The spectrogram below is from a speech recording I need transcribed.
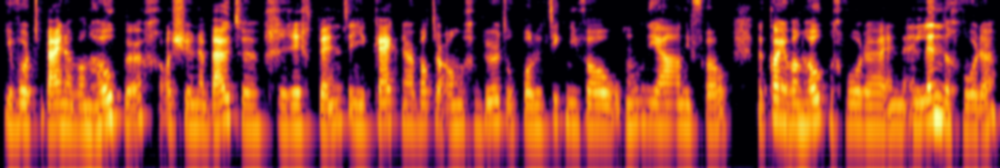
je wordt bijna wanhopig als je naar buiten gericht bent en je kijkt naar wat er allemaal gebeurt op politiek niveau, op mondiaal niveau. Dan kan je wanhopig worden en ellendig worden.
